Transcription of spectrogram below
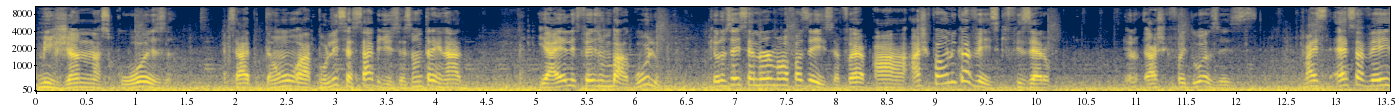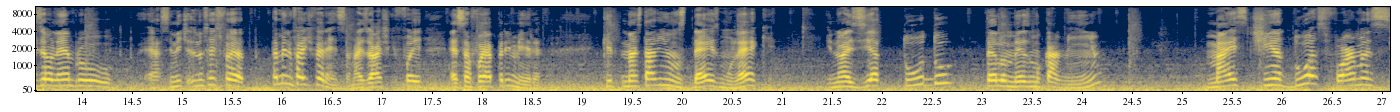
mijando nas coisas, sabe? Então a polícia sabe disso, eles são treinados. E aí ele fez um bagulho que eu não sei se é normal fazer isso. Foi a, a, acho que foi a única vez que fizeram. Eu, acho que foi duas vezes. Mas essa vez eu lembro. É assim, não sei se foi. Também não faz diferença, mas eu acho que foi. Essa foi a primeira. Que nós estávamos uns 10 moleque e nós ia tudo pelo mesmo caminho. Mas tinha duas formas.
